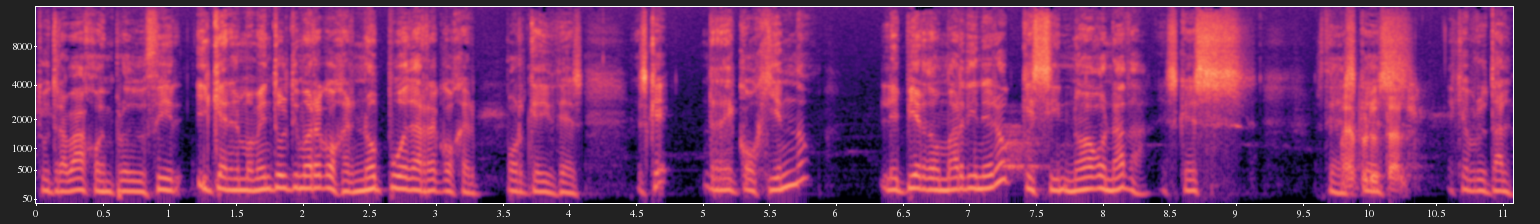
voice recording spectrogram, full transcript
tu trabajo en producir y que en el momento último de recoger no puedas recoger porque dices, es que recogiendo le pierdo más dinero que si no hago nada. Es que es... es, brutal. es, que brutal.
